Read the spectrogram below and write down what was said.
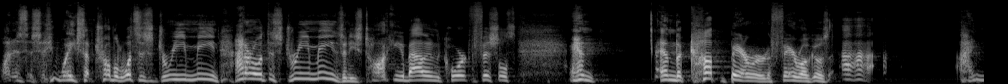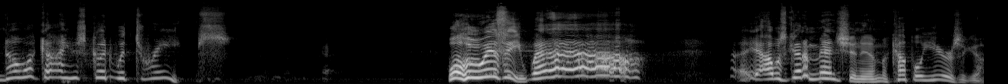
What is this? He wakes up troubled. What's this dream mean? I don't know what this dream means. And he's talking about it in the court officials. And, and the cupbearer to Pharaoh goes, I, I know a guy who's good with dreams. Well, who is he? Well, I was going to mention him a couple years ago,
